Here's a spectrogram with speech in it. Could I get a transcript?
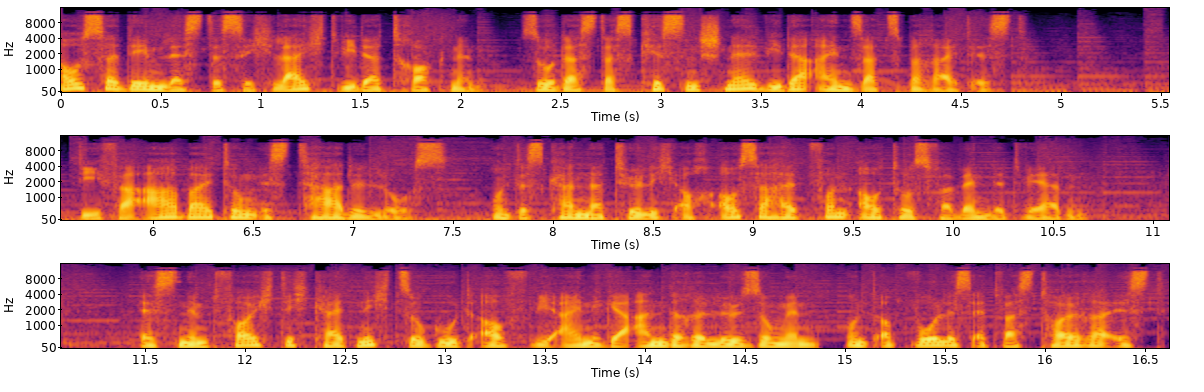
Außerdem lässt es sich leicht wieder trocknen, so dass das Kissen schnell wieder einsatzbereit ist. Die Verarbeitung ist tadellos, und es kann natürlich auch außerhalb von Autos verwendet werden. Es nimmt Feuchtigkeit nicht so gut auf wie einige andere Lösungen, und obwohl es etwas teurer ist,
